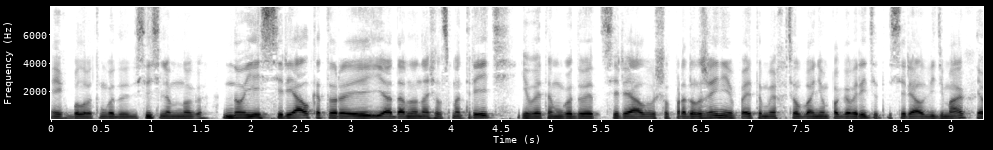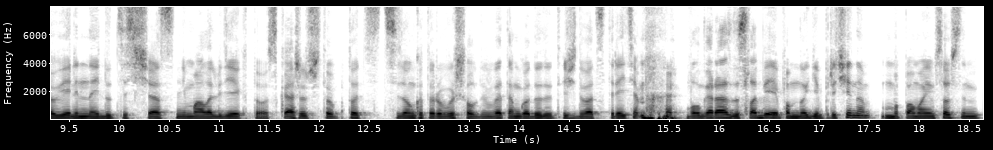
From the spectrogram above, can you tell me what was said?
Их было в этом году действительно много. Но есть сериал, который я давно начал начал смотреть, и в этом году этот сериал вышел в продолжение, поэтому я хотел бы о нем поговорить. Это сериал «Ведьмак». Я уверен, найдутся сейчас немало людей, кто скажет, что тот сезон, который вышел в этом году, 2023, был гораздо слабее по многим причинам. По моим собственным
